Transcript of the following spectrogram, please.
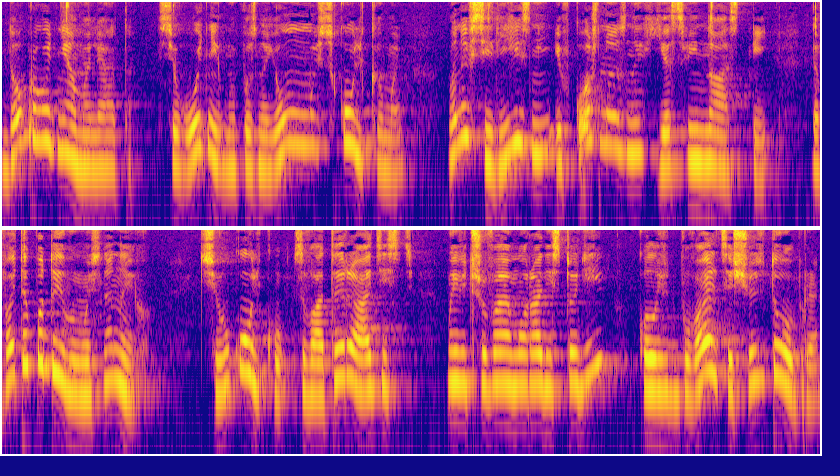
Доброго дня, малята! Сьогодні ми познайомимось з кульками. Вони всі різні і в кожної з них є свій настрій. Давайте подивимось на них. Цю кульку звати радість. Ми відчуваємо радість тоді, коли відбувається щось добре.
